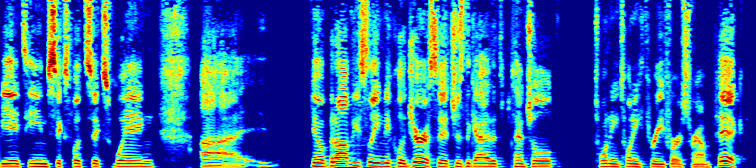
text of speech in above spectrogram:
NBA teams, six foot six wing. Uh, you know, but obviously Nikola Jurisic is the guy that's potential 2023 first round pick.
